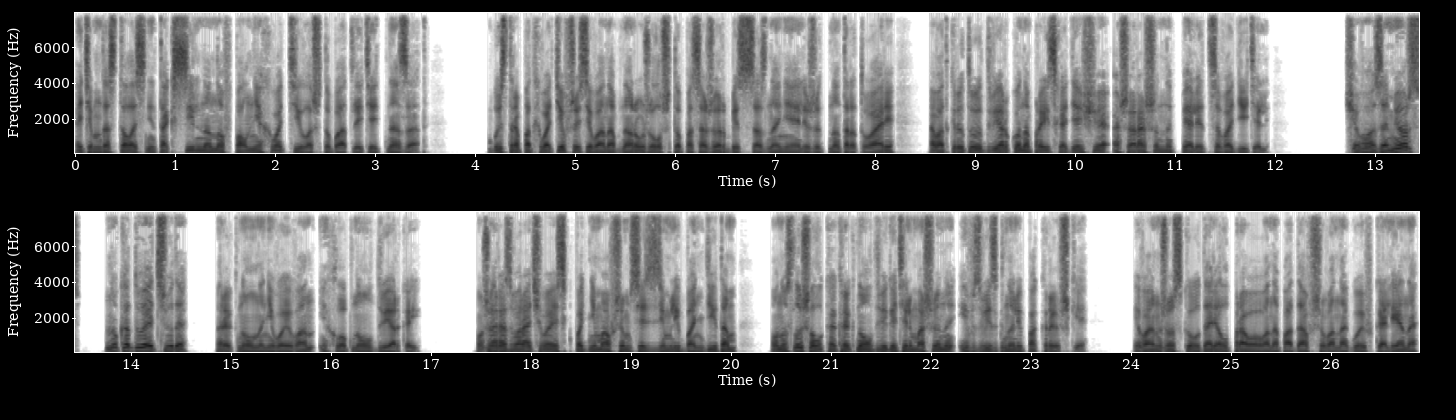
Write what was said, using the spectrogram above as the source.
Этим досталось не так сильно, но вполне хватило, чтобы отлететь назад. Быстро подхватившись, Иван обнаружил, что пассажир без сознания лежит на тротуаре, а в открытую дверку на происходящее ошарашенно пялится водитель. «Чего, замерз? Ну-ка дуй отсюда!» — рыкнул на него Иван и хлопнул дверкой. Уже разворачиваясь к поднимавшимся с земли бандитам, он услышал, как рыкнул двигатель машины и взвизгнули покрышки. Иван жестко ударил правого нападавшего ногой в колено,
